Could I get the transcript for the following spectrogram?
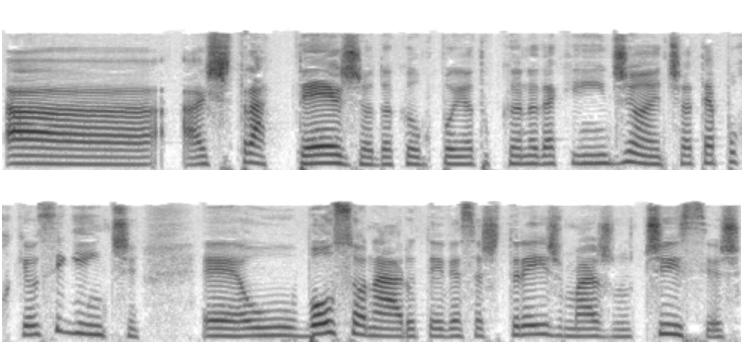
a, a estratégia da campanha tucana daqui em diante. Até porque é o seguinte: é, o Bolsonaro teve essas três más notícias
